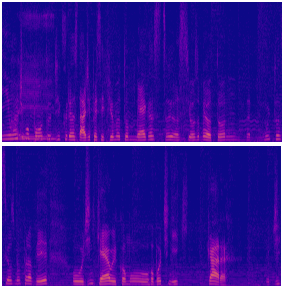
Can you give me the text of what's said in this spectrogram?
E um último Aí- ponto de curiosidade pra esse filme, eu tô mega ansioso, meu, eu tô muito ansioso mesmo pra ver o Jim Carrey como o Robotnik. Cara, o Jim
